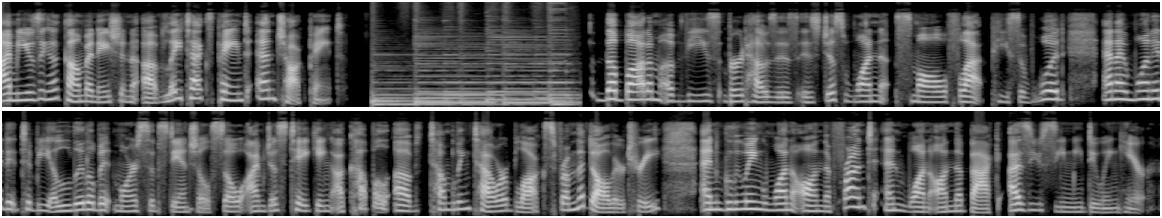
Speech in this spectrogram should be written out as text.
I'm using a combination of latex paint and chalk paint. The bottom of these birdhouses is just one small flat piece of wood and I wanted it to be a little bit more substantial. So I'm just taking a couple of tumbling tower blocks from the Dollar Tree and gluing one on the front and one on the back as you see me doing here.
